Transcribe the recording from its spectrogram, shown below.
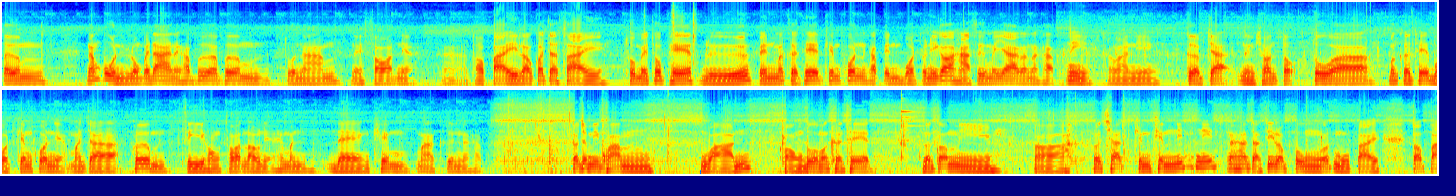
เติมน้ำอุ่นลงไปได้นะครับ เพื่อเพิ่มตัวน้ำในซอสเนี่ยต่อไปเราก็จะใส่โทเมโตเพสหรือเป็นมะเขือเทศเข้มข้นนะครับ เป็นบดตัวนี้ก็หาซื้อไม่ยากแล้วนะครับ นี่ประมาณนี้เอง เกือบจะ1ช้อนโต๊ะตัวมะเขือเทศบดเข้มข้นเนี่ยมันจะเพิ่มสีของซอสเราเนี่ยให้มันแดงเข้มมากขึ้นนะครับ ก็จะมีความหวานของตัวมะเขือเทศ แล้วก็มีรสชาติเค็มๆ นิดๆนะครับจากที่เราปรุงรสหมูไปต่อไป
